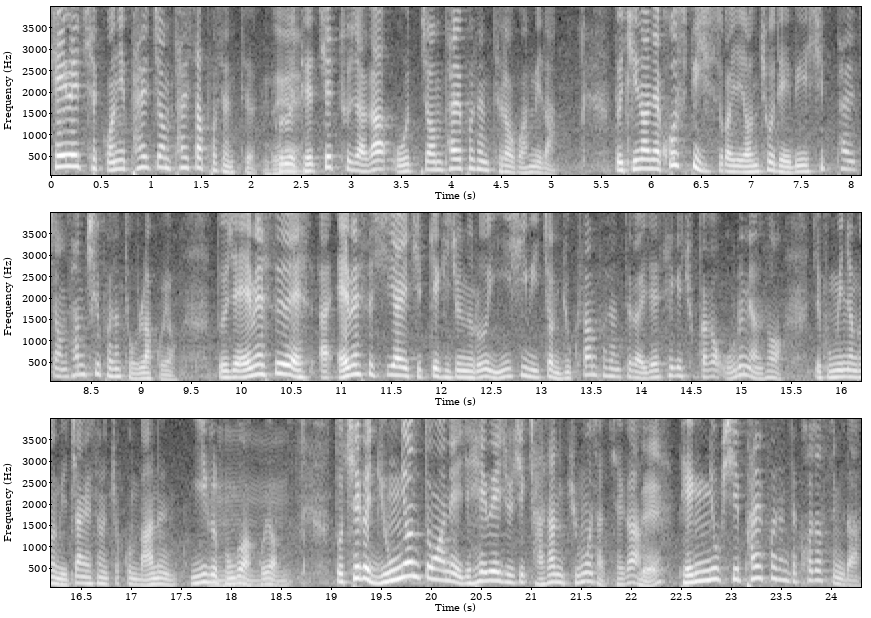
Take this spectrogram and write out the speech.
해외 채권이 8.84%, 그리고 네. 대체 투자가 5.8%라고 합니다. 또 지난해 코스피 지수가 이제 연초 대비 18.37% 올랐고요. 또 이제 MS, 아, MSCI 집계 기준으로 22.63%가 이제 세계 주가가 오르면서 이제 국민연금 입장에서는 조금 많은 이익을 본것 같고요. 음. 또 최근 6년 동안에 이제 해외 주식 자산 규모 자체가 네. 168% 커졌습니다.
